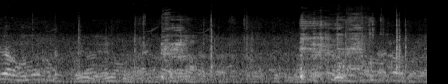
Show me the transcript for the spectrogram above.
కనపడుతుంది ఏమండి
